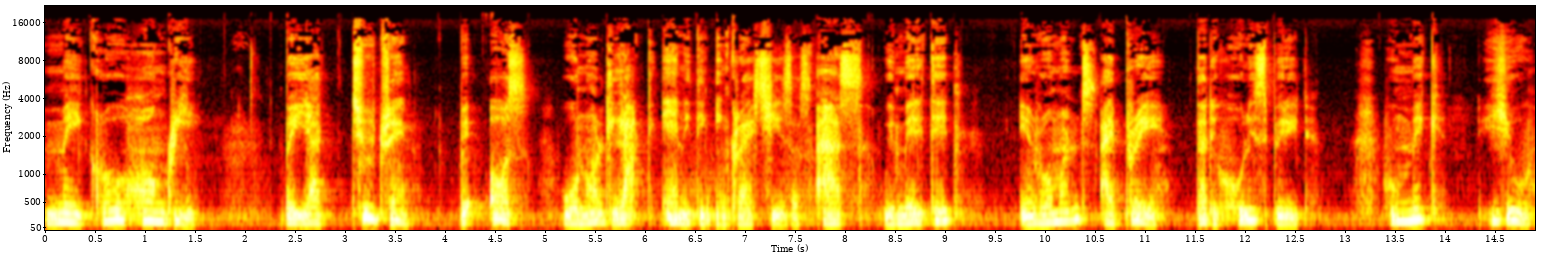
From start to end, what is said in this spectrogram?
may grow hungry, but your children, but us, will not lack anything in Christ Jesus. As we meditate in Romans, I pray that the Holy Spirit will make you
